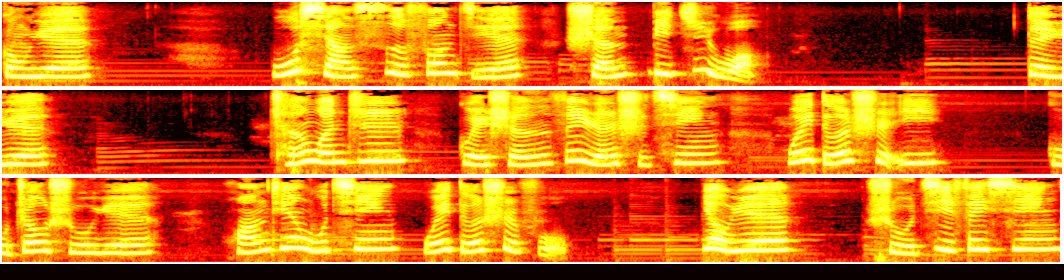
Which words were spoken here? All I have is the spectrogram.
公曰：吾想四风节。神必惧我。对曰：“臣闻之，鬼神非人时亲，唯德是一。古周书曰：‘皇天无亲，唯德是辅。’又曰：‘属稷非心，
